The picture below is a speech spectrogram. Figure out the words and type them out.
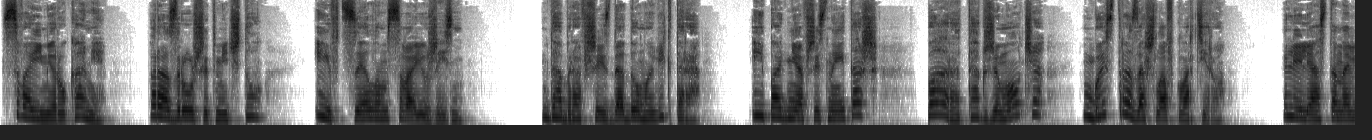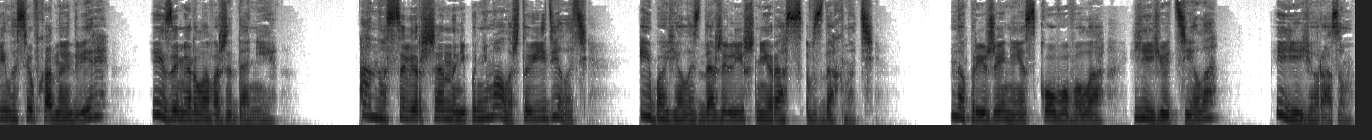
своими руками разрушит мечту и в целом свою жизнь. Добравшись до дома Виктора и поднявшись на этаж, пара также молча быстро зашла в квартиру. Лиля остановилась у входной двери и замерла в ожидании. Она совершенно не понимала, что ей делать, и боялась даже лишний раз вздохнуть. Напряжение сковывало ее тело и ее разум.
